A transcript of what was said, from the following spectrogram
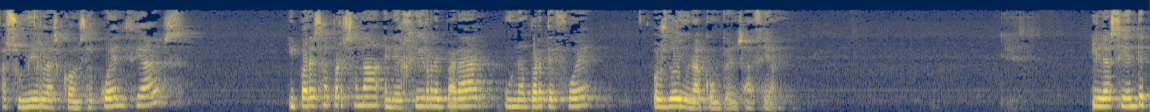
asumir las consecuencias y para esa persona elegir reparar una parte fue, os doy una compensación. Y la siguiente,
